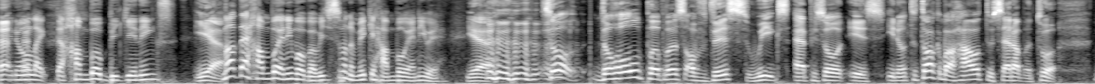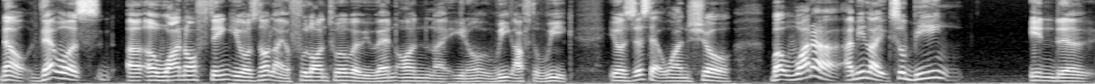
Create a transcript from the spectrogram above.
you know, like the humble beginnings. Yeah. Not that humble anymore, but we just want to make it humble anyway. Yeah. so the whole purpose of this week's episode is, you know, to talk about how to set up a tour. Now, that was a, a one-off thing. It was not like a full-on tour where we went on like, you know, week after week. It was just that one show. But what are I mean like so being in the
